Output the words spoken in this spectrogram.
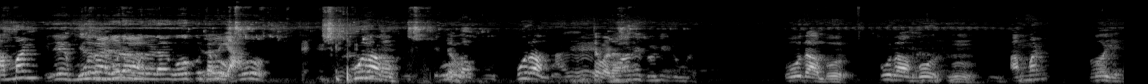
அம்மன். பூதாமூர் பூதாமூர் கிட்டவாடா. ஊதாம்பூர். பூதாம்பூர் ம். அம்மன். கோயில்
